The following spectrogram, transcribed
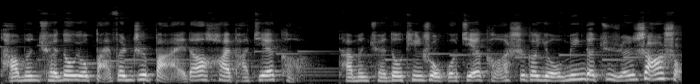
他们全都有百分之百的害怕杰克，他们全都听说过杰克是个有名的巨人杀手。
